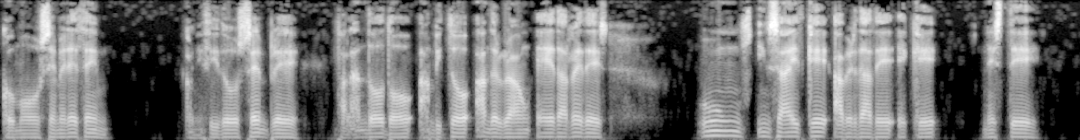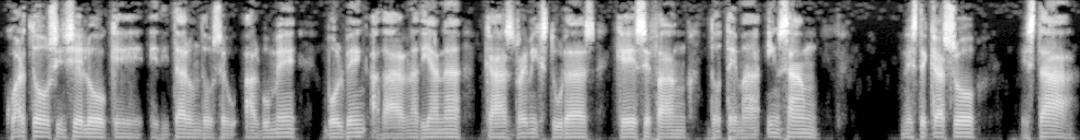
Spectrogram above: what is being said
como se merecen. Coñecidos sempre falando do ámbito underground e das redes, uns insight que a verdade é que neste cuarto sinxelo que editaron do seu álbume volven a dar na diana cas remixturas que se fan do tema Insan. Neste caso está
